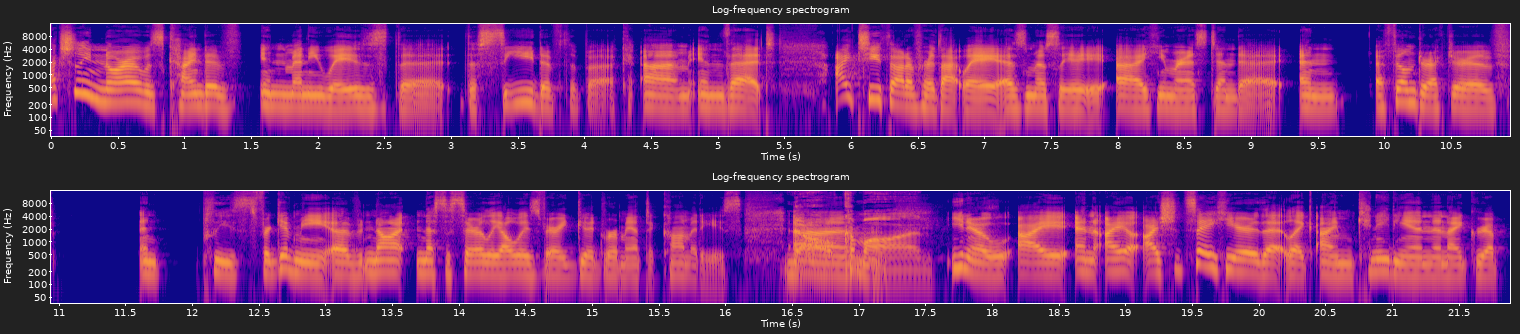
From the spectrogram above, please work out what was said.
Actually, Nora was kind of, in many ways, the the seed of the book. Um, in that, I too thought of her that way as mostly a humorist and a and a film director of, and please forgive me, of not necessarily always very good romantic comedies. No, um, come on. You know, I and I I should say here that like I'm Canadian and I grew up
